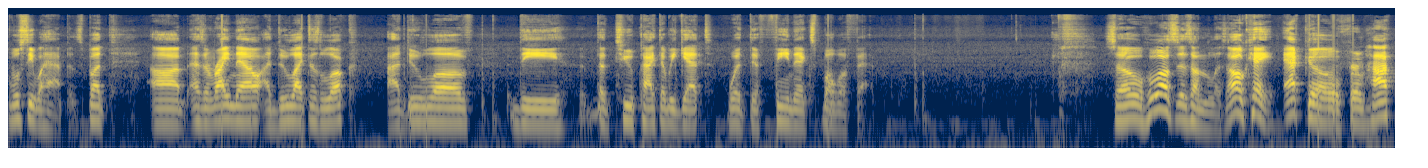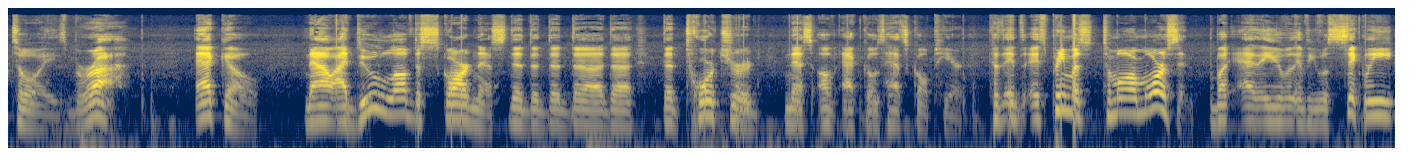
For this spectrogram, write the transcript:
We'll see what happens. But uh, as of right now, I do like this look. I do love the the two pack that we get with the Phoenix Boba Fett. So who else is on the list? Okay, Echo from Hot Toys, bruh. Echo. Now I do love the scarredness, the the the the the, the torturedness of Echo's head sculpt here, because it's it's pretty much Temuera Morrison, but uh, if he was sickly,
